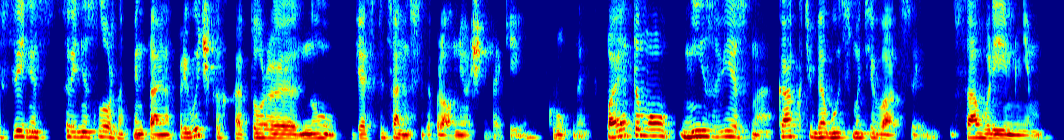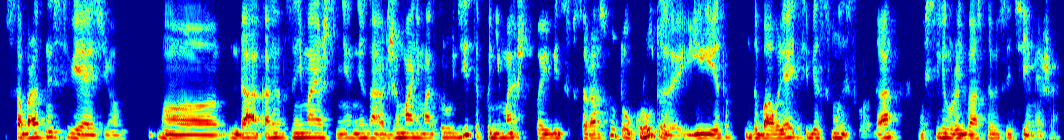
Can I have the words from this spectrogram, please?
средне, среднесложных ментальных привычках, которые, ну, я специально себе брал не очень такие крупные. Поэтому неизвестно, как у тебя будет с мотивацией, со временем, с обратной связью, да, когда ты занимаешься, не, не знаю, отжиманием от груди, ты понимаешь, что твои бицепсы растут, то круто, и это добавляет тебе смысла, да, усилия вроде бы остаются теми же.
